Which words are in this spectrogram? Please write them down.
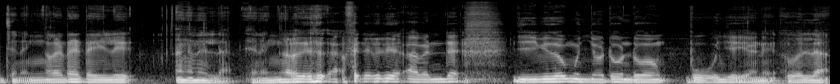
ജനങ്ങളുടെ ഇടയിൽ അങ്ങനെയല്ല. ജനങ്ങൾ അവരൊരു അവന്റെ ജീവിതവും മുന്നോട്ട് കൊണ്ടുപോകും പോവുകയും ചെയ്യാണ് അതുമല്ല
